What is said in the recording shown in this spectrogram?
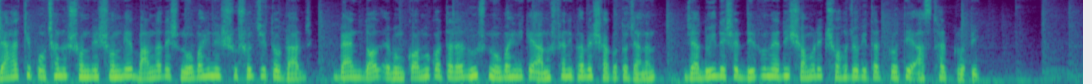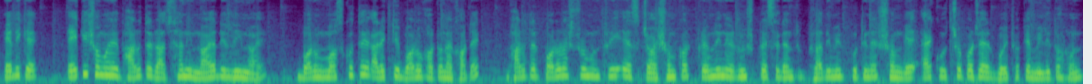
জাহাজটি পৌঁছানোর সঙ্গে সঙ্গে বাংলাদেশ নৌবাহিনীর সুসজ্জিত গার্ড, ব্যান্ড দল এবং কর্মকর্তারা রুশ নৌবাহিনীকে আনুষ্ঠানিকভাবে স্বাগত জানান, যা দুই দেশের দীর্ঘমেয়াদী সামরিক সহযোগিতার প্রতি আস্থার প্রতীক। এদিকে, একই সময়ে ভারতের রাজধানী নয়াদিল্লি নয় বরং মস্কোতে আরেকটি বড় ঘটনা ঘটে। ভারতের পররাষ্ট্রমন্ত্রী এস জয়শঙ্কর ক্রেমলিনের রুশ প্রেসিডেন্ট ভ্লাদিমির পুতিনের সঙ্গে এক উচ্চ পর্যায়ের বৈঠকে মিলিত হন।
